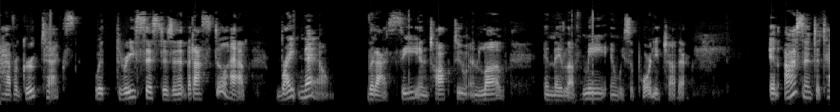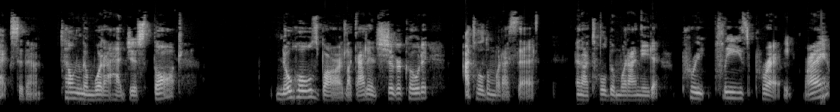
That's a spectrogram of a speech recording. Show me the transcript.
I have a group text with three sisters in it that I still have right now that I see and talk to and love, and they love me and we support each other. And I sent a text to them telling them what I had just thought, no holes barred, like I didn't sugarcoat it. I told them what I said and I told them what I needed. Pre- please pray, right?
